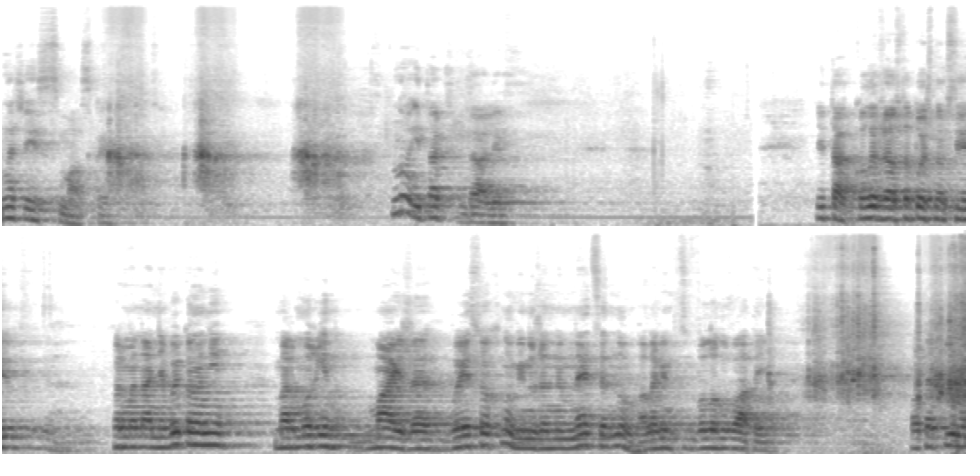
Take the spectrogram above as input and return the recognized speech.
Наче із смазкою. Ну і так далі. І так, коли вже остаточно всі переминання виконані, мармурин майже висох, ну він уже не мнеться, ну, але він вологуватий. Отакими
